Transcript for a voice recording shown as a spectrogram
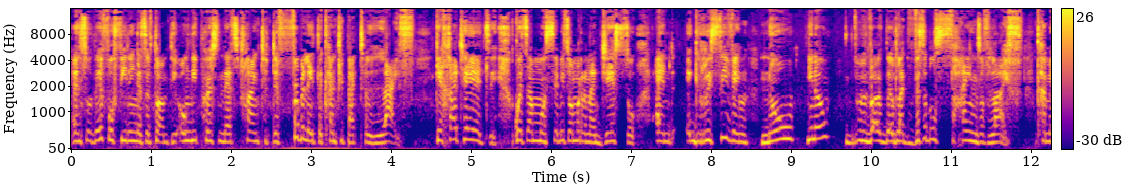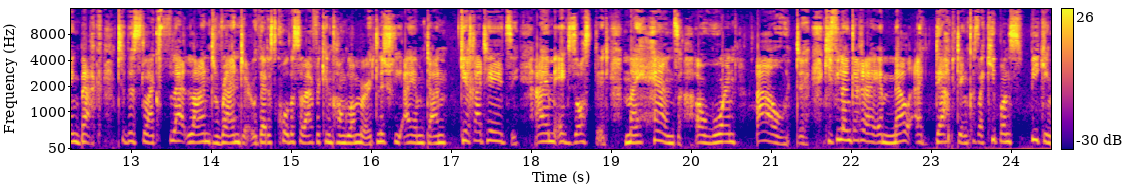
and so therefore feeling as if I'm the only person that's trying to defibrillate the country back to life. And receiving no, you know, like visible signs of life coming back to this like flatland rando that is called the South African conglomerate. Literally, I am done. I am exhausted. My hands are worn out. I am maladapting because I keep on speaking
